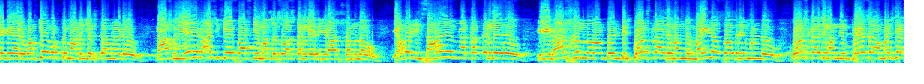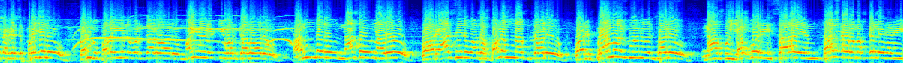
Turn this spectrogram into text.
రెడ్డి గారు ఒకే ఒక్క మాట చెప్తా ఉన్నాడు. నాకు ఏ రాజకీయ పార్టీ మద్దతు అక్కర్లేదు ఈ రాష్ట్రంలో. ఎవరి సహాయం నాకు అక్కర్లేదు. ఈ రాష్ట్రంలో ఉన్నటువంటి కోట్లాది మంది మహిళా సోదరిములు కోట్లాది మంది పేద మధ్య తరగతి ప్రజలు పరుగు బలహీన వర్గాల వారు మైనారిటీ వర్గాల వారు అందరూ నాతో ఉన్నారు. వారి ఆశీర్వాద బలం నాకు చాలు. వారి ప్రేమాభిమానాలు చాలు. నాకు ఎవరి సహాయం సహకారం అక్కర్లేదని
